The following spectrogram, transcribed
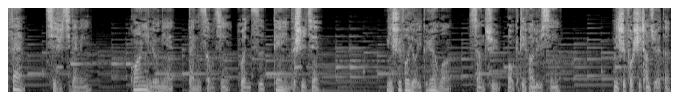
FM 七十七点零。光影流年带你走进文字电影的世界。你是否有一个愿望，想去某个地方旅行？你是否时常觉得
